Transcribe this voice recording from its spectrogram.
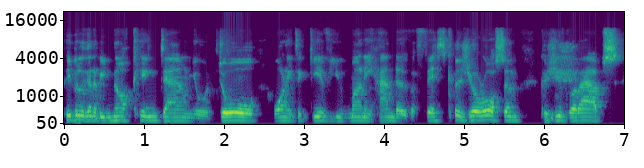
People are going to be knocking down your door, wanting to give you money hand over fist because you're awesome, because you've got abs.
